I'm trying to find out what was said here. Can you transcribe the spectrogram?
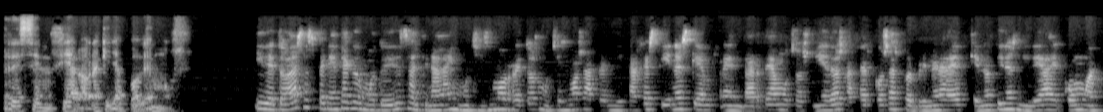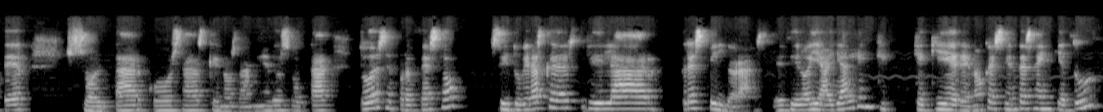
presencial, ahora que ya podemos. Y de toda esa experiencia que, como tú dices, al final hay muchísimos retos, muchísimos aprendizajes, tienes que enfrentarte a muchos miedos, hacer cosas por primera vez que no tienes ni idea de cómo hacer, soltar cosas que nos da miedo soltar. Todo ese proceso, si tuvieras que destilar tres píldoras. Es decir, oye, hay alguien que, quiere, ¿no? que siente esa inquietud.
